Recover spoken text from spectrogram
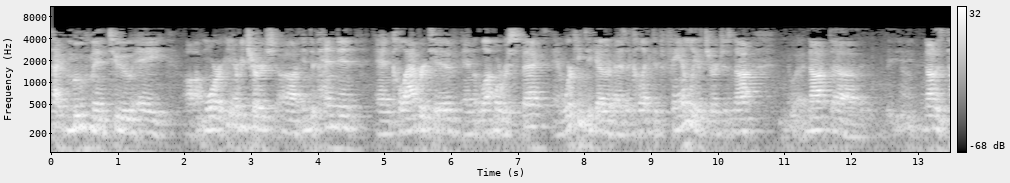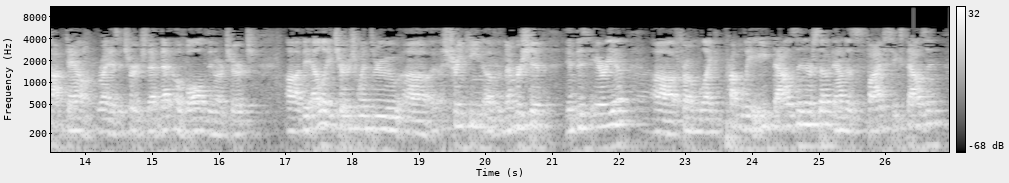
type movement to a uh, more, every church uh, independent, and collaborative and a lot more respect and working together as a collective family of churches, not not uh, not as top down, right? As a church, that that evolved in our church. Uh, the LA church went through uh, a shrinking of the membership in this area. Uh, from like probably 8,000 or so down to 5, 6,000.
